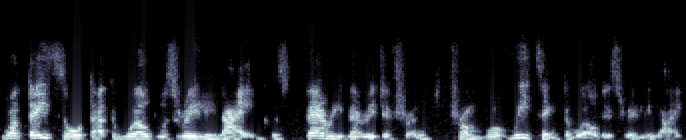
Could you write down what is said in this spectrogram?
what they thought that the world was really like was very, very different from what we think the world is really like.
